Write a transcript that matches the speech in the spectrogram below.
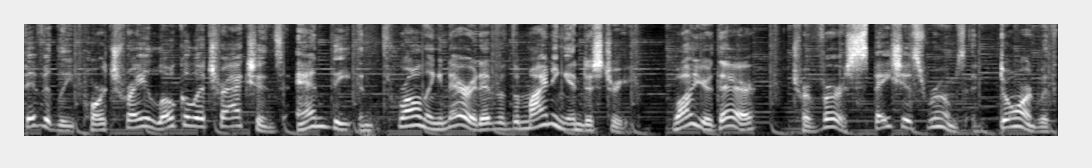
vividly portray local attractions and the enthralling narrative of the mining industry. While you're there, traverse spacious rooms adorned with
